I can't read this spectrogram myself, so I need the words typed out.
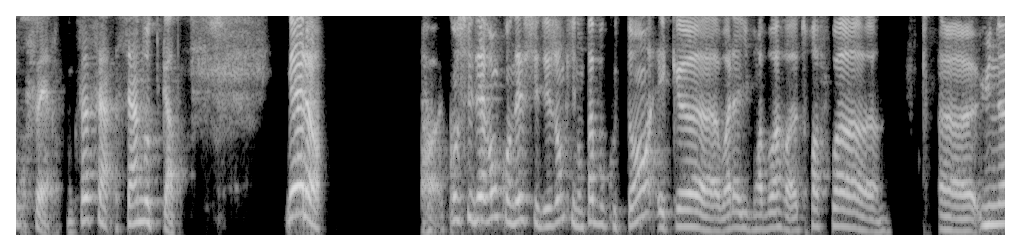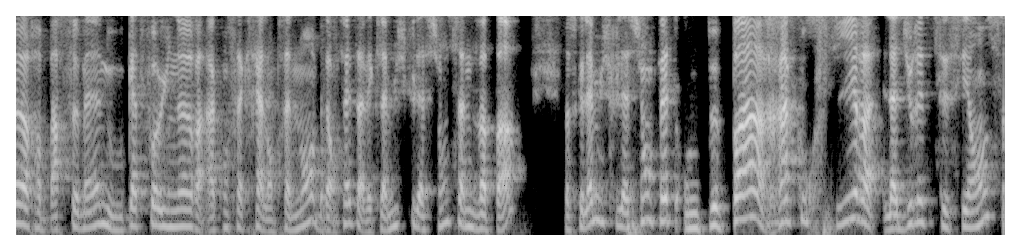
pour faire. Donc ça, c'est un autre cas. Mais alors, considérons qu'on est chez des gens qui n'ont pas beaucoup de temps et que euh, voilà, ils vont avoir euh, trois fois euh, une heure par semaine ou quatre fois une heure à consacrer à l'entraînement, ben, en fait, avec la musculation, ça ne va pas. Parce que la musculation, en fait, on ne peut pas raccourcir la durée de ces séances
